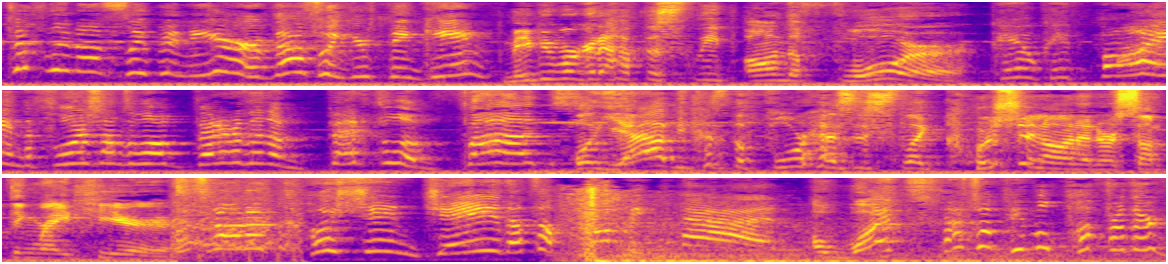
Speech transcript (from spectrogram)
definitely not sleeping here if that's what you're thinking. Maybe we're gonna have to sleep on the floor. Okay, okay, fine. The floor sounds a lot better than a bed full of bugs. Well, yeah, because the floor has this like cushion on it or something right here. That's not a cushion, Jay. That's a puppy pad. pad. A what? That's what people put for their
